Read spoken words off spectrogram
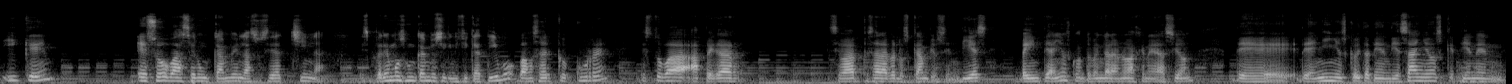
y que eso va a ser un cambio en la sociedad china. Esperemos un cambio significativo, vamos a ver qué ocurre. Esto va a pegar, se va a empezar a ver los cambios en 10, 20 años cuando venga la nueva generación de, niños que ahorita tienen 10 años, que tienen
